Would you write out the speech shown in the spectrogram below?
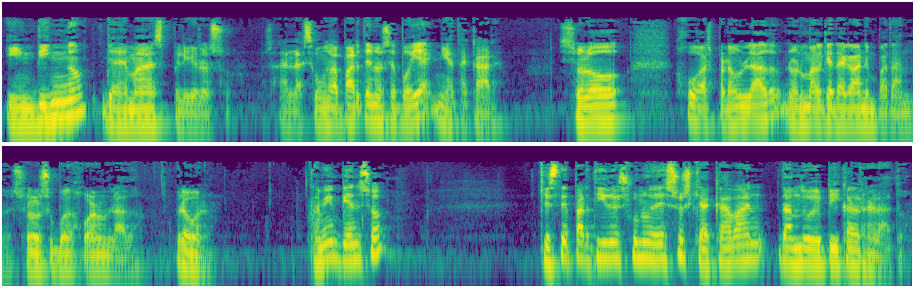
indigno y además peligroso. O sea, en la segunda parte no se podía ni atacar. Solo jugas para un lado, normal que te acaban empatando. Solo se puede jugar a un lado. Pero bueno, también pienso que este partido es uno de esos que acaban dando épica al relato.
